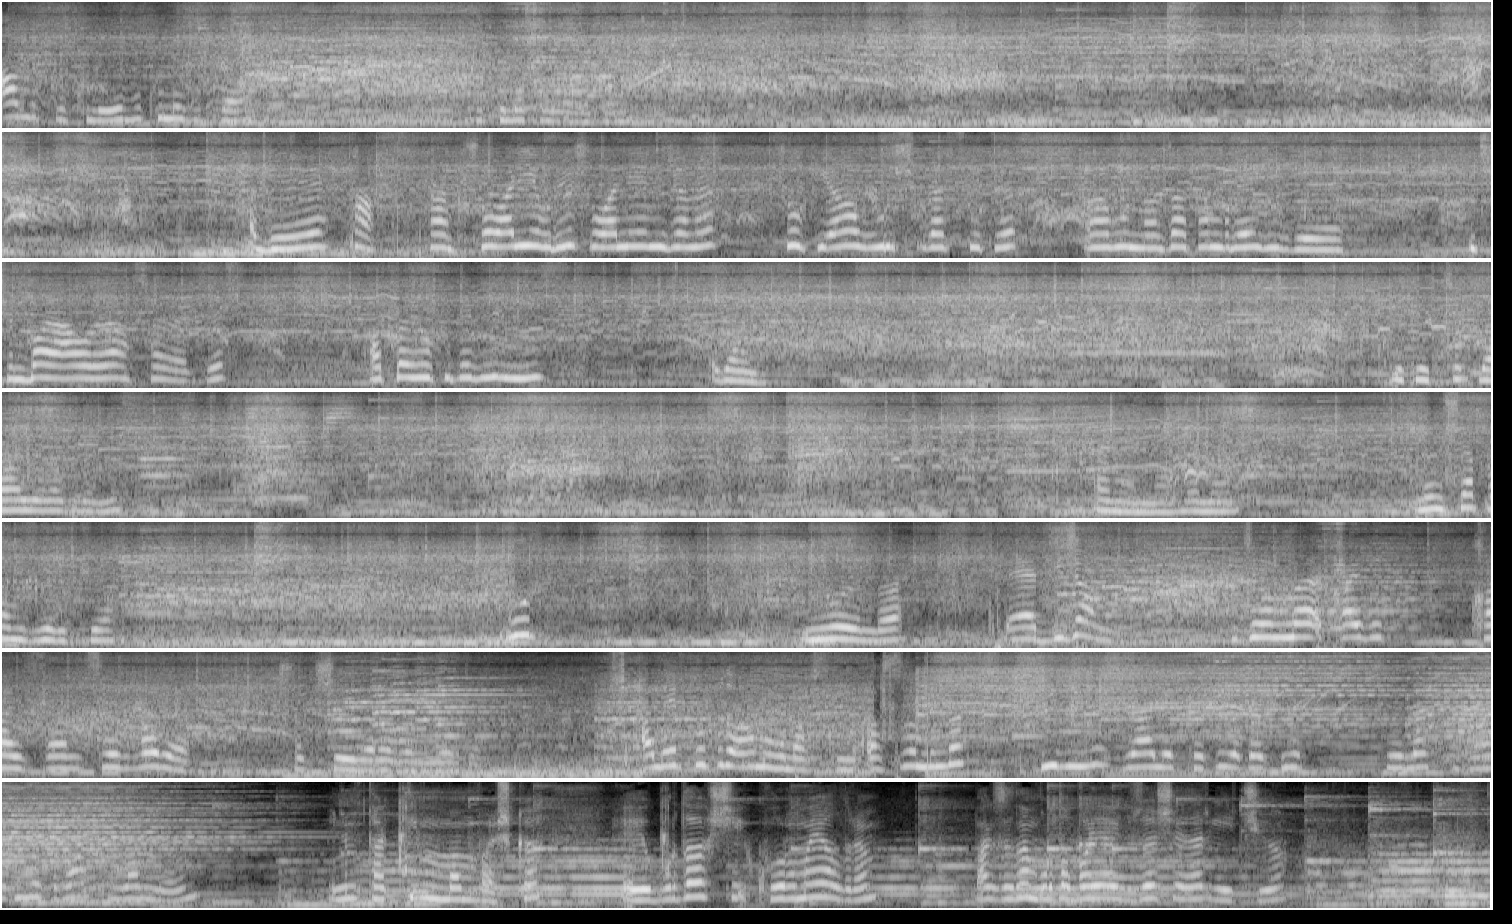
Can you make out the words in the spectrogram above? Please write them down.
Aldık bu kuleyi. Bu kule güzel. Bu kule kolaydı. Hadi. Tamam. Tamam. Şövalye vuruyor. Şövalyenin canı çok iyi ama vuruş biraz kötü. Ama bunlar zaten buraya girdi. için bayağı oraya hasar vereceğiz. Hatta yok edebilir miyiz? Edemeyiz. Yok etsek daha iyi olabilirmiş. Hemen lan hemen. Bir şey yapmamız gerekiyor. Vur. İyi oyunda. Ve bir can. Bir canla kaybet kaysansaydı var ya çok şeyler olabilirdi. İşte alev topu da almadım aslında. Aslında bunda bir büyük bir alev topu ya da bir şeyler kullanabiliyor zaman kullanmıyorum. Benim taktiğim bambaşka. Ee, burada şey korumayı alırım. Bak zaten burada bayağı güzel şeyler geçiyor.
